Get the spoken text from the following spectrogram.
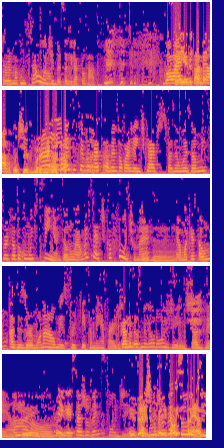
problema com saúde. Nossa, precisa ligar pro rato. Igual a Sim, Aline ele tá comen- bravo contigo, por A exemplo. Aline, esses tempos Ah, atrás, tá. comentou com a gente que ah, preciso fazer um exame porque eu tô com muita espinha. Então não é uma estética fútil, né? Uhum. É uma questão, às vezes, hormonal mesmo, porque também a parte. Graças a Deus melhorou, gente. Tá vendo? Ai, Amiga, isso é juventude. Isso é, isso é um estresse.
